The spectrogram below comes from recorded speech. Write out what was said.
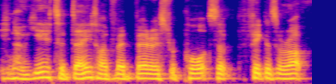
you know, year to date, I've read various reports that figures are up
